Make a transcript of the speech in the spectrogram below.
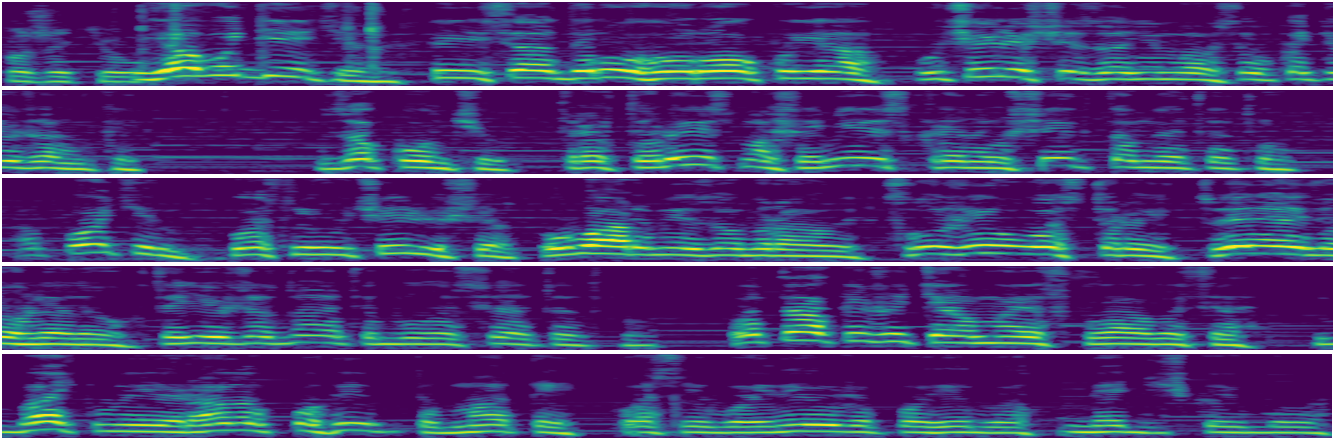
по життю? я водитель. З 52-го року я в училищі займався в Катюжанки. Закончив. Тракторист, машиніст, крановщик там не то. А потім, після училища, у армії забрали. Служив в остри, свиней доглядав. Тоді вже, знаєте, було все це. Отак і життя моє склалося. Батько мій рано погиб, то мати після війни вже погибла. Медичкою була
